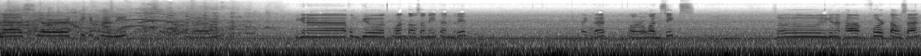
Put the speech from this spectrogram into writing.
plus your ticket money. Uh, you're gonna compute 1,800 like that or 1,6. So you're gonna have 4,000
